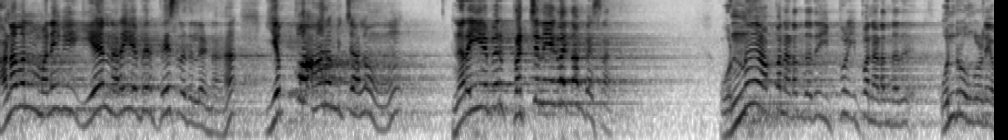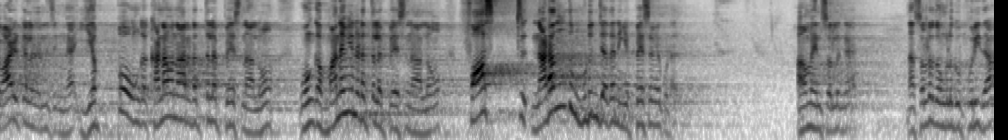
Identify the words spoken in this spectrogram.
கணவன் மனைவி ஏன் நிறைய பேர் பேசுறது இல்லைன்னா எப்போ ஆரம்பிச்சாலும் நிறைய பேர் பிரச்சனைகளை தான் பேசுறாங்க. ஒன்று அப்போ நடந்தது இப்போ இப்போ நடந்தது. ஒன்று உங்களுடைய வாழ்க்கையில் நினச்சிக்கோங்க. எப்போ உங்கள் கணவனாரிடத்தில் பேசினாலும் உங்கள் மனைவியினிடத்தில் பேசினாலும் ஃபாஸ்ட் நடந்து முடிஞ்சதை நீங்கள் பேசவே கூடாது. ஆமைன்னு சொல்லுங்கள் நான் சொல்கிறது உங்களுக்கு புரியுதா?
